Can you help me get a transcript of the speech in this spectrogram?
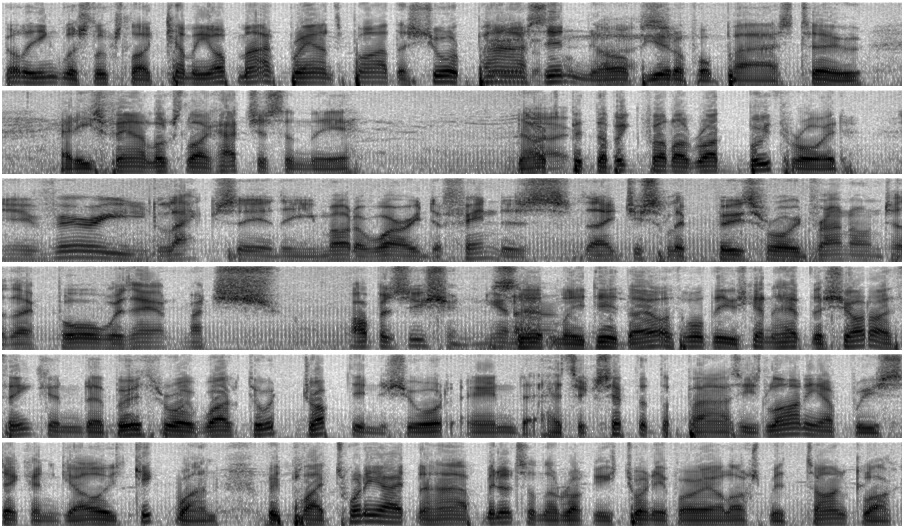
Billy Inglis looks like coming up. Mark Brown's part the short pass Beautiful in. Oh, beautiful pass too. And he's found, looks like Hutchison there. No, No. it's the big fella Rod Boothroyd. Yeah, very lax there, the Modewarre defenders. They just let Boothroyd run onto that ball without much opposition, you know. Certainly did. They I thought he was going to have the shot, I think, and uh, Boothroyd woke to it, dropped in short, and has accepted the pass. He's lining up for his second goal. He's kicked one. We've played 28 and a half minutes on the Rockies 24-hour locksmith time clock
